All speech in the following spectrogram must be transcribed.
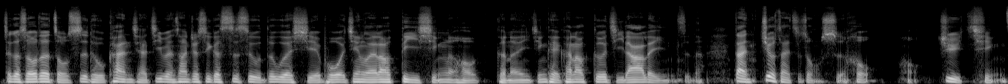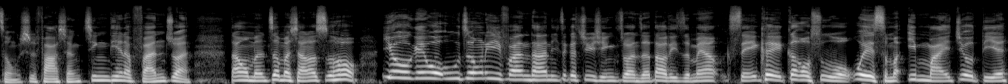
这个时候的走势图看起来基本上就是一个四十五度的斜坡，已经来到地心了哈，可能已经可以看到哥吉拉的影子了。但就在这种时候，哈，剧情总是发生今天的反转。当我们这么想的时候，又给我无重力反弹。你这个剧情转折到底怎么样？谁可以告诉我为什么一买就跌？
